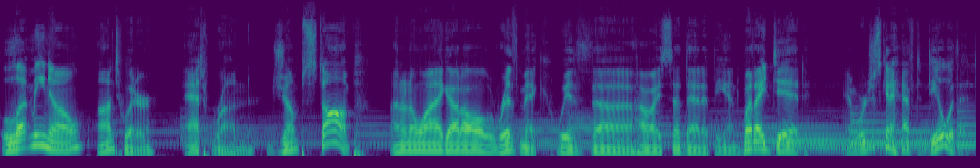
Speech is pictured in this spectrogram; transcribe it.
Let me know on Twitter at Run Jump Stomp. I don't know why I got all rhythmic with uh, how I said that at the end, but I did. And we're just going to have to deal with it.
